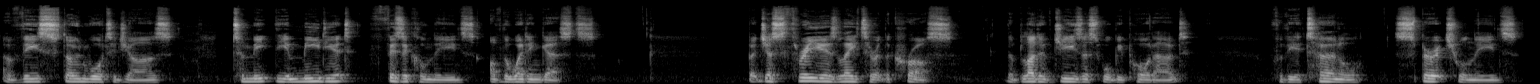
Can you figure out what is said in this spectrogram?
of these stone water jars to meet the immediate physical needs of the wedding guests. But just three years later at the cross, the blood of Jesus will be poured out for the eternal spiritual needs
